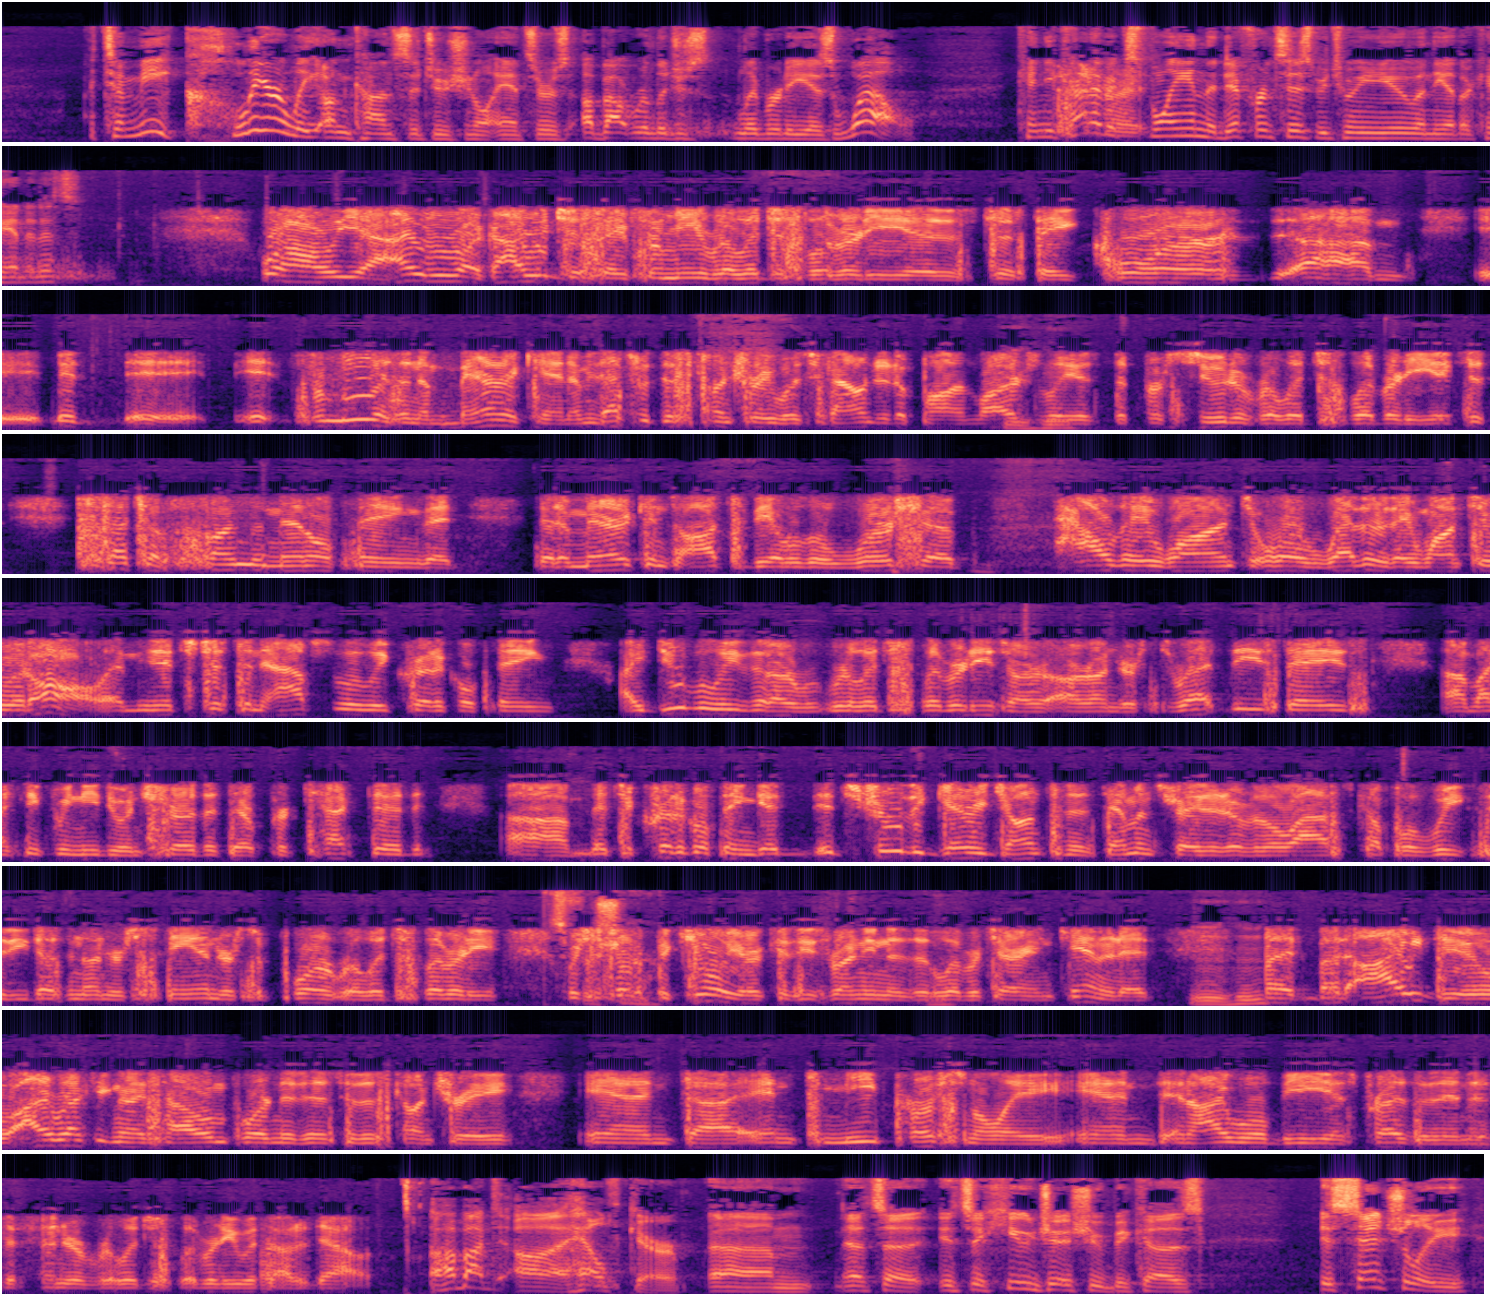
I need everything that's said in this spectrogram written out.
to me, clearly unconstitutional answers about religious liberty as well. Can you kind of explain the differences between you and the other candidates? Well, yeah. I look. I would just say for me, religious liberty is just a core. Um, it, it, it, it for me as an American. I mean, that's what this country was founded upon largely is the pursuit of religious liberty. It's just such a fundamental thing that that Americans ought to be able to worship how they want or whether they want to at all. I mean, it's just an absolutely critical thing. I do believe that our religious liberties are, are under threat these days. Um, I think we need to ensure that they're protected. Um, it's a critical thing. It, it's true that Gary Johnson has demonstrated over the last couple of weeks that he doesn't understand or support religious liberty, which is sort of peculiar because he's running as a libertarian candidate. But but I do. I recognize how important it is to this country and uh, and to me personally, and and I will be as president a defender of religious liberty without a doubt. How about uh, health care? Um, that's a it's a huge issue because essentially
